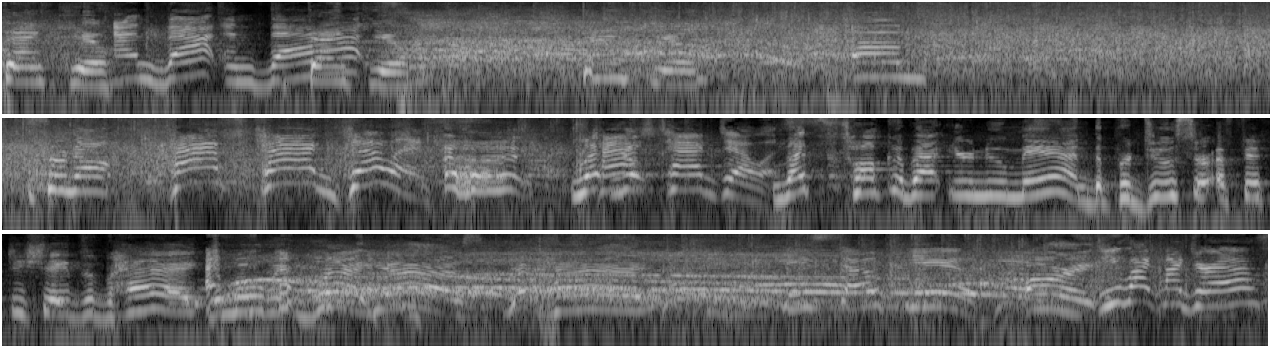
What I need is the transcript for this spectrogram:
Thank you. and that and that. Thank you. Thank you. Um, so now, Hashtag jealous. let, no, Hashtag jealous. let's talk about your new man, the producer of Fifty Shades of Hey, the movie. Hey, yes. Yeah, hey. He's so cute. All right. Do you like my dress?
